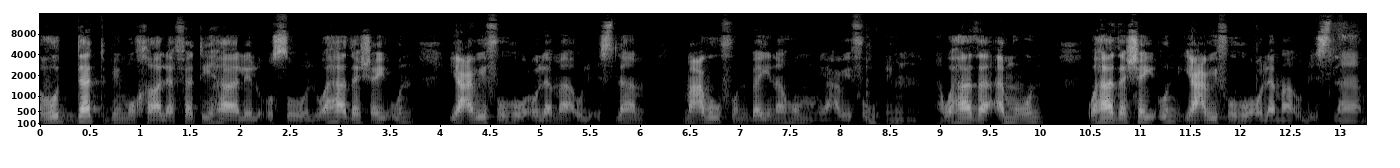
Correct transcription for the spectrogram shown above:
ردت بمخالفتها للأصول وهذا شيء يعرفه علماء الإسلام معروف بينهم يعرف وهذا أمر وهذا شيء يعرفه علماء الإسلام.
